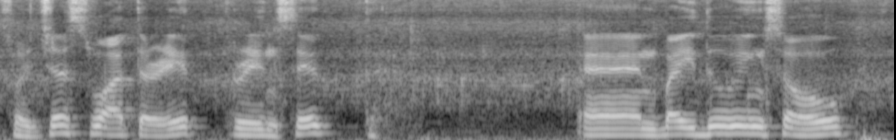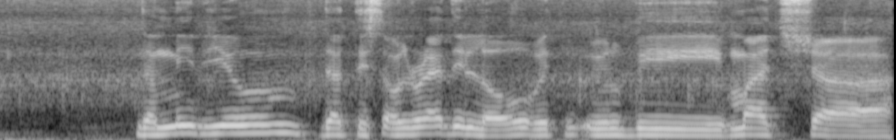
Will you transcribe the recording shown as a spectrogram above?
So just water it rinse it. And by doing so the medium that is already low it will be much uh,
